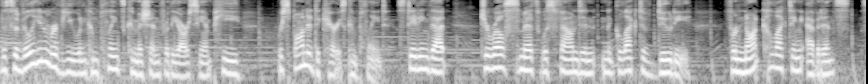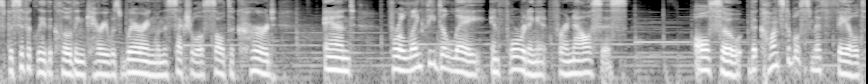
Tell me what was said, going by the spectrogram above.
The Civilian Review and Complaints Commission for the RCMP responded to Carrie's complaint, stating that Jarrell Smith was found in neglect of duty for not collecting evidence, specifically the clothing Carrie was wearing when the sexual assault occurred, and for a lengthy delay in forwarding it for analysis. Also, that Constable Smith failed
